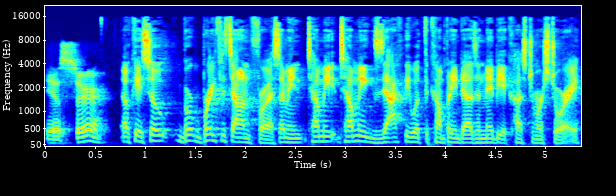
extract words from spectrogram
Yes, sir. Okay, so b- break this down for us. I mean, tell me tell me exactly what the company does and maybe a customer story.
